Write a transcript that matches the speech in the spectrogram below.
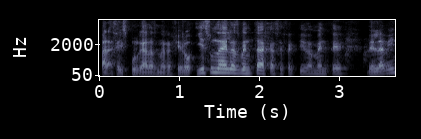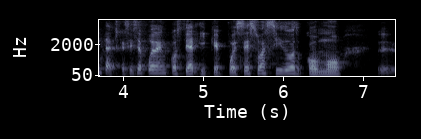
para 6 pulgadas me refiero, y es una de las ventajas efectivamente de la vintage, que sí se pueden costear y que pues eso ha sido como eh,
